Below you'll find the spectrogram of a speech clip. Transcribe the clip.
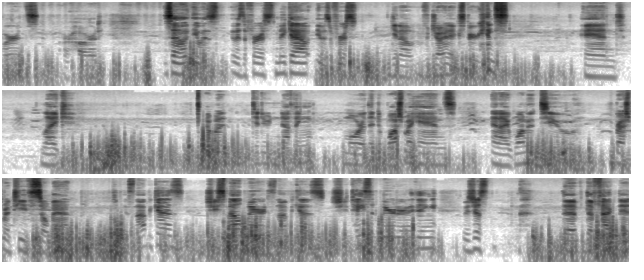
Words are hard. So it was it was the first makeout, it was the first, you know, vagina experience. And like I wanted to do nothing more than to wash my hands and I wanted to brush my teeth so bad. It's not because she smelled weird, it's not because she tasted weird or anything. It was just the the fact that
